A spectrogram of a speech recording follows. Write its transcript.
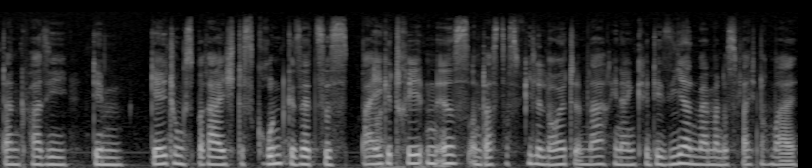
dann quasi dem Geltungsbereich des Grundgesetzes beigetreten ist und dass das viele Leute im Nachhinein kritisieren, weil man das vielleicht nochmal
